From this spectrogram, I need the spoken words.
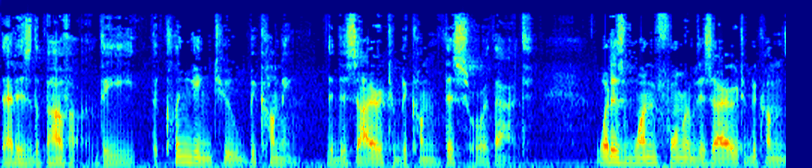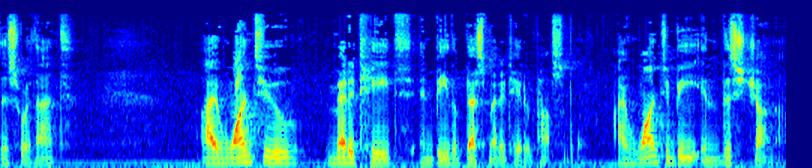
that is the bhava, the, the clinging to becoming, the desire to become this or that. What is one form of desire to become this or that? I want to meditate and be the best meditator possible. I want to be in this jhana.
